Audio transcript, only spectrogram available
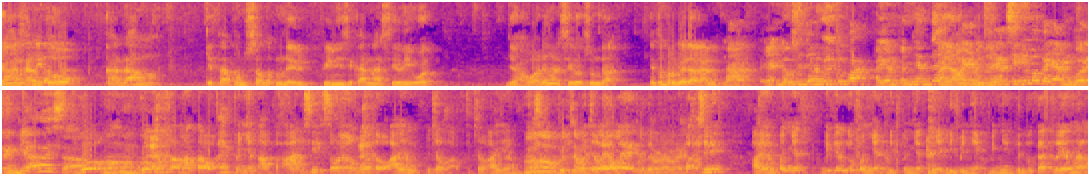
Jangankan itu, kadang kita pun susah untuk mendefinisikan nasi liwet Jawa dengan nasi liwet Sunda. Itu berbeda kan? Nah, ya gak usah jauh itu pak, ayam penyet deh. Ayam Ayam, penyet. penyet. sini mah kayak ayam goreng biasa. Gue Heeh. gue pertama tahu eh penyet apaan sih soalnya gue tahu ayam pecel pecel ayam Ah, pecel, pecel pecel, lele gitu pecel lele. pas sini ayam penyet pikir gue penyet di penyet penyet benyek gitu kan ternyata kan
